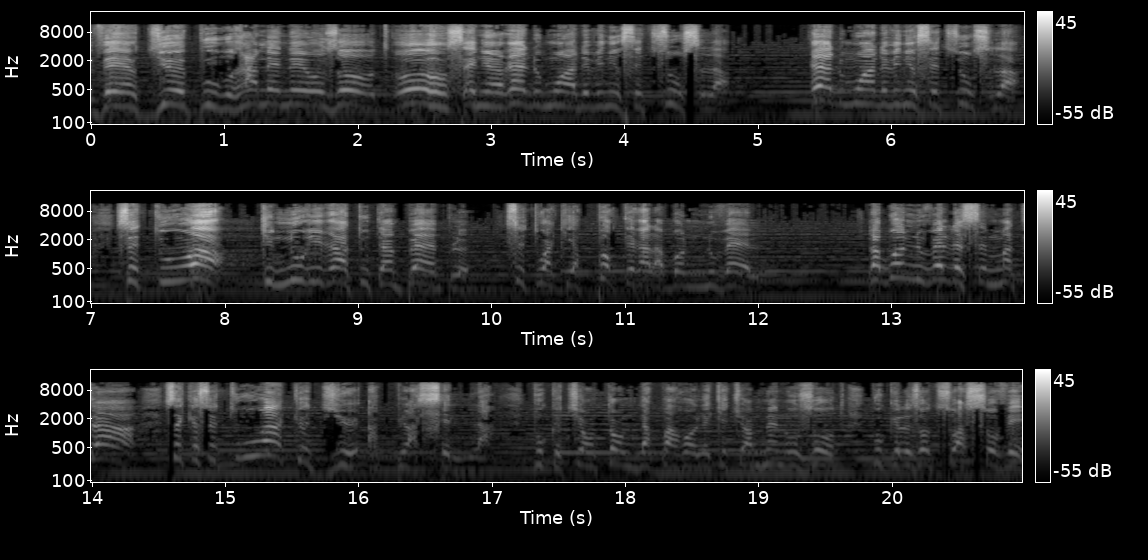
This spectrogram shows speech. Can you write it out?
vers Dieu pour ramener aux autres. Oh Seigneur, aide-moi à devenir cette source-là. Aide-moi à devenir cette source-là. C'est toi qui nourrira tout un peuple. C'est toi qui apportera la bonne nouvelle. La bonne nouvelle de ce matin, c'est que c'est toi que Dieu a placé là pour que tu entendes la parole et que tu amènes aux autres pour que les autres soient sauvés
